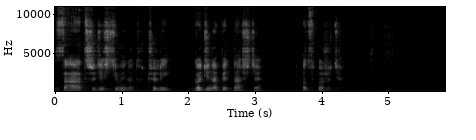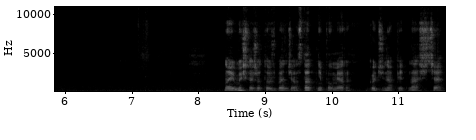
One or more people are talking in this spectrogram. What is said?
za 30 minut, czyli godzina 15 od spożycia. No i myślę, że to już będzie ostatni pomiar, godzina 15.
